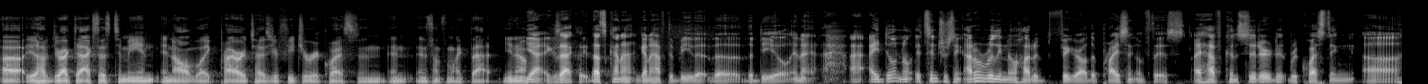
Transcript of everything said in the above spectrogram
uh, you'll have direct access to me and, and i'll like prioritize your feature requests and, and, and something like that you know yeah, exactly. That's kind of going to have to be the, the, the deal. And I, I don't know. It's interesting. I don't really know how to figure out the pricing of this. I have considered requesting uh,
